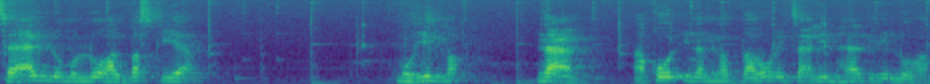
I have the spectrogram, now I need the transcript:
تعلم اللغة البسقية مهمة؟ نعم أقول إن من الضروري تعليم هذه اللغة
